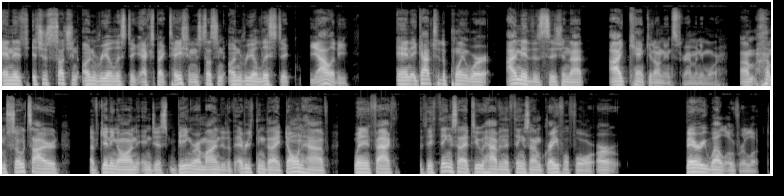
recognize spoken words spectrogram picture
And it's it's just such an unrealistic expectation. It's such an unrealistic reality. And it got to the point where I made the decision that I can't get on Instagram anymore. Um, I'm so tired of getting on and just being reminded of everything that I don't have when in fact the things that I do have and the things that I'm grateful for are very well overlooked.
